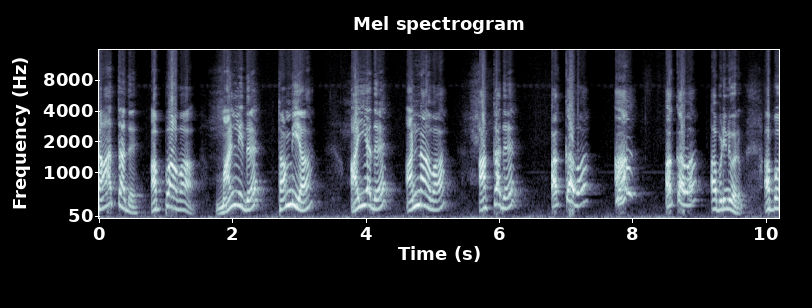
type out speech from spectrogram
தாத்தாது அப்பாவா? மல்லிது தம்பியா? ஐயாது அண்ணாவா? அக்காது அக்காவா? ஆ அக்காவா? அப்படின்னு வரும். அப்போ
